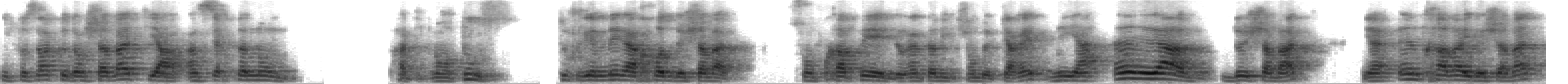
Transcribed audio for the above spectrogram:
il faut savoir que dans Shabbat, il y a un certain nombre, pratiquement tous, toutes les mélachot de Shabbat sont frappées de l'interdiction de karet, mais il y a un lave de Shabbat, il y a un travail de Shabbat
